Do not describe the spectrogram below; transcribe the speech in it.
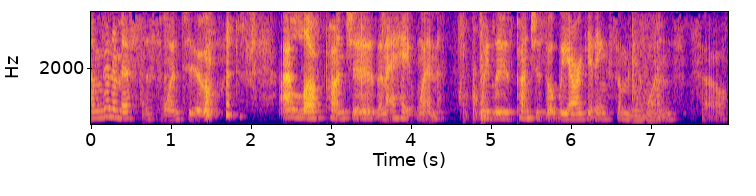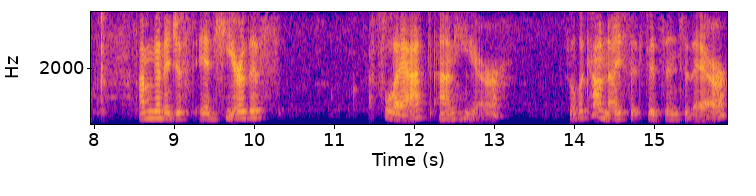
I'm going to miss this one too. I love punches and I hate when we lose punches, but we are getting some new ones. So I'm going to just adhere this flat on here. So look how nice it fits into there.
